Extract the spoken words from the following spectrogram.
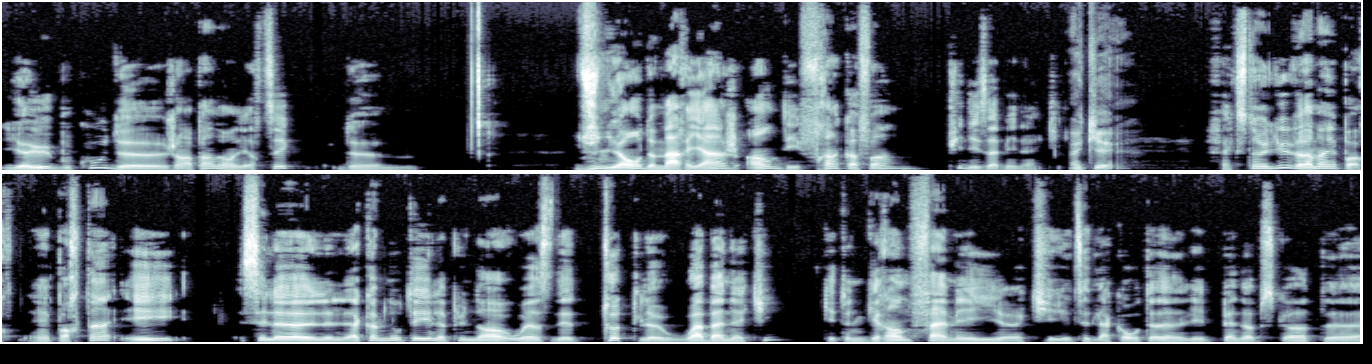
il y a eu beaucoup de, j'en parle dans l'article, de d'union, de mariage entre des francophones puis des Abénakis. OK. Fait que c'est un lieu vraiment important et c'est la communauté la plus nord-ouest de tout le Wabanaki, qui est une grande famille euh, qui est de la côte, euh, les Penobscot, euh,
